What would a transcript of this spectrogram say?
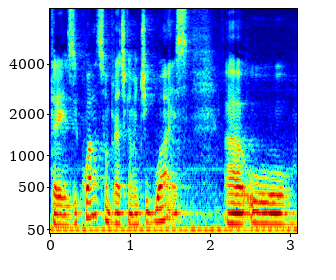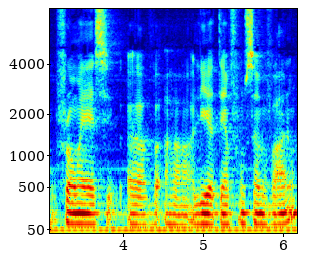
3 e 4 são praticamente iguais. Uh, o from s ali tem a função environment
